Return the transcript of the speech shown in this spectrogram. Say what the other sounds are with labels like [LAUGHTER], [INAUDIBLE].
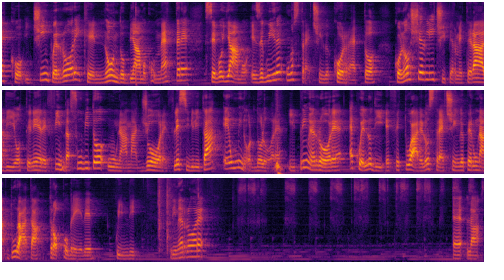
ecco i 5 errori che non dobbiamo commettere se vogliamo eseguire uno stretching corretto. Conoscerli ci permetterà di ottenere fin da subito una maggiore flessibilità e un minor dolore. Il primo errore è quello di effettuare lo stretching per una durata troppo breve. Quindi, primo errore, è la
